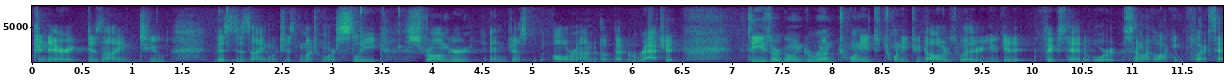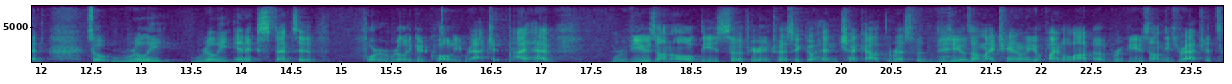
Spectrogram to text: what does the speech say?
generic design to this design, which is much more sleek, stronger, and just all around a better ratchet. These are going to run 20 to $22 whether you get it fixed head or semi-locking flex head. So really, really inexpensive for a really good quality ratchet. I have reviews on all of these, so if you're interested, go ahead and check out the rest of the videos on my channel. You'll find a lot of reviews on these ratchets.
